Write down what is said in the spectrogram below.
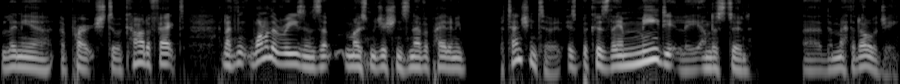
linear approach to a card effect. And I think one of the reasons that most magicians never paid any attention to it is because they immediately understood uh, the methodology.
